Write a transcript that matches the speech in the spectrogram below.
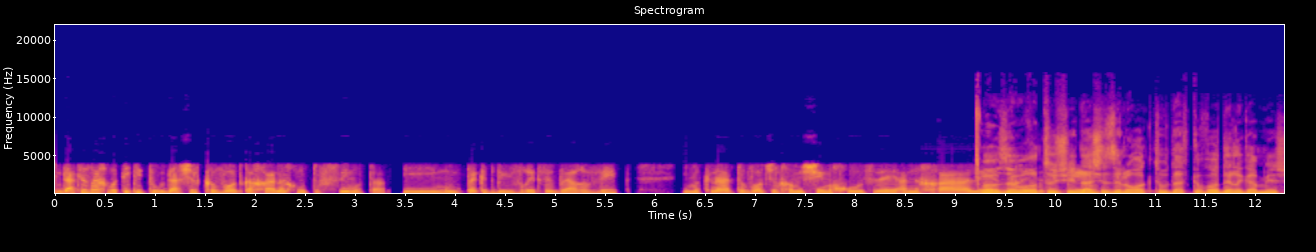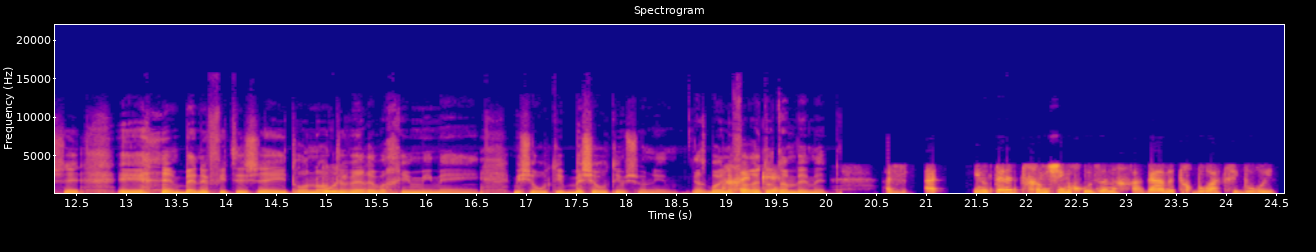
תעודת אזרח ותיק היא תעודה של כבוד, ככה אנחנו תופסים אותה. היא מונפקת בעברית ובערבית, היא מקנה הטבות של 50 אחוז אה, הנחה לאזרחים ותיקים. זהו, רצו שידע שזה לא רק תעודת כבוד, אלא גם יש בנפיץ, אה, אה, יש יתרונות בול. ורווחים עם, משירותים, בשירותים שונים. אז בואי נפרט כן. אותם באמת. אז היא נותנת 50 אחוז הנחה, גם בתחבורה ציבורית,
